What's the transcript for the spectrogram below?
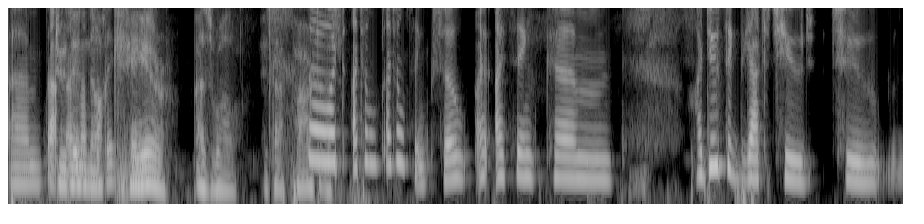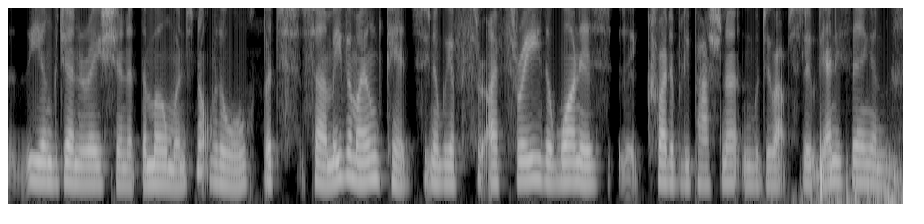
Um, that, Do they not big thing. care as well? Is that part No, of I, it? I don't. I don't think so. I, I think um, I do think the attitude to the younger generation at the moment, not with all, but some, even my own kids. You know, we have th- I have three. The one is incredibly passionate and would do absolutely anything and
